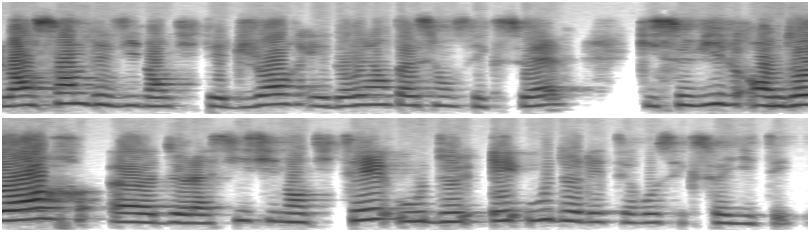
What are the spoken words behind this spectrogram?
l'ensemble des identités de genre et d'orientation sexuelle qui se vivent en dehors euh, de la cis-identité ou de, et ou de l'hétérosexualité.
